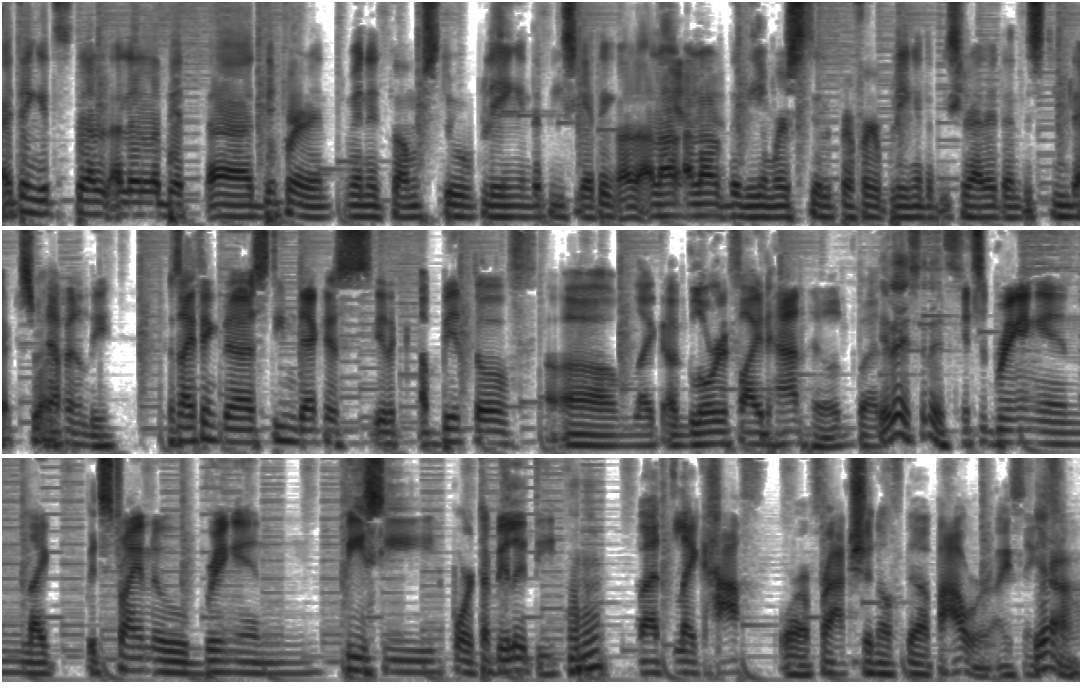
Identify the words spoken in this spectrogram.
I think it's still a little bit uh, different when it comes to playing in the PC. I think a, a lot Yeah. a lot of the gamers still prefer playing in the PC rather than the Steam Deck as well. Definitely, because I think the Steam Deck is a bit of um, like a glorified handheld, but It is. It is. it's bringing in like it's trying to bring in PC portability, Mhm. But like half or a fraction of the power. I think. Yeah,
